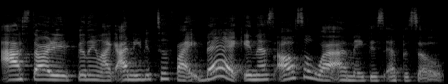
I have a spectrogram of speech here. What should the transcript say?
I started feeling like I needed to fight back. And that's also why I made this episode.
